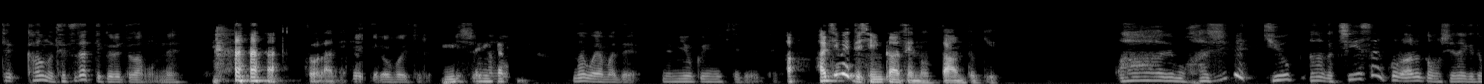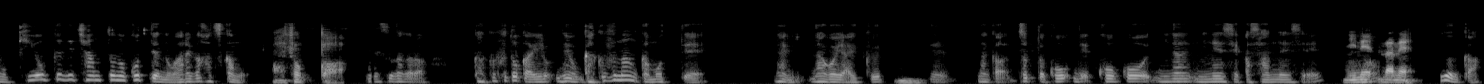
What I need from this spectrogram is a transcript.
て買うの手伝ってくれてたもんね。そうだね。覚えてる覚えてる。一緒に名古屋まで、ね、見送りに来てくれて。あ、初めて新幹線乗ったあの時。ああ、でも初めて記憶、なんか小さい頃あるかもしれないけど、でも記憶でちゃんと残ってんのはあれが初かも。あ、そっか。でそうだから、楽譜とかいろ、ね、楽譜なんか持って、何？名古屋行くって、なんかちょっとこう、で、高校2年 ,2 年生か3年生？2年だね。分か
